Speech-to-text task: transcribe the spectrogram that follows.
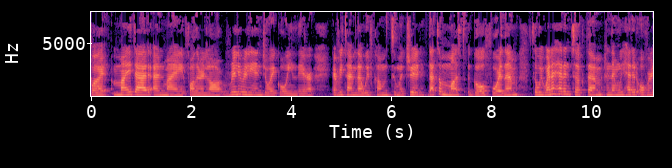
But my dad and my father-in-law really, really enjoy going there every time that we've come to Madrid. That's a must go for them. So we went ahead and took them and then we headed over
